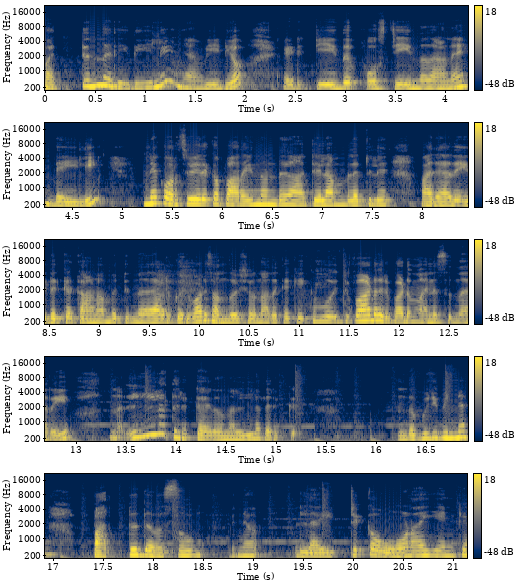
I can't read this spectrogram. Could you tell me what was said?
പറ്റുന്ന രീതിയിൽ ഞാൻ വീഡിയോ എഡിറ്റ് ചെയ്ത് പോസ്റ്റ് ചെയ്യുന്നതാണ് ഡെയിലി. പിന്നെ കുറച്ച് പേരൊക്കെ പറയുന്നുണ്ട് ആറ്റൽ അമ്പലത്തിൽ വരാതെ ഇതൊക്കെ കാണാൻ പറ്റുന്നത് അവർക്ക് ഒരുപാട് സന്തോഷമാണ്. അതൊക്കെ കേൾക്കുമ്പോൾ ഒരുപാട് ഒരുപാട് മനസ്സ് നിറയും. നല്ല തിരക്കായിരുന്നു നല്ല തിരക്ക്. അനന്തപുരി പിന്നെ പത്ത് ദിവസവും പിന്നെ ലൈറ്റൊക്കെ ഓണായി എനിക്ക്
